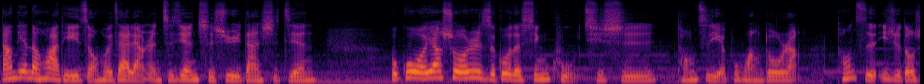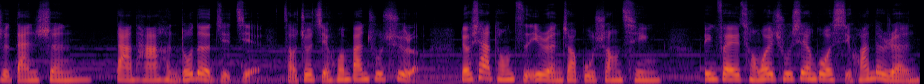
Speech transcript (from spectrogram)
当天的话题总会在两人之间持续一段时间。不过要说日子过得辛苦，其实童子也不遑多让。童子一直都是单身，大他很多的姐姐早就结婚搬出去了，留下童子一人照顾双亲，并非从未出现过喜欢的人，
